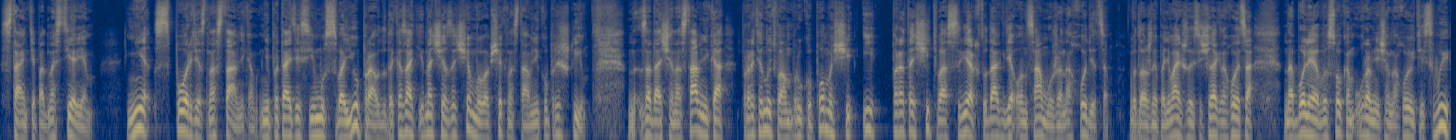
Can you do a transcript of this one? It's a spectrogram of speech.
Станьте подмастерьем – не спорьте с наставником, не пытайтесь ему свою правду доказать, иначе зачем вы вообще к наставнику пришли? Задача наставника – протянуть вам руку помощи и протащить вас вверх, туда, где он сам уже находится. Вы должны понимать, что если человек находится на более высоком уровне, чем находитесь вы,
